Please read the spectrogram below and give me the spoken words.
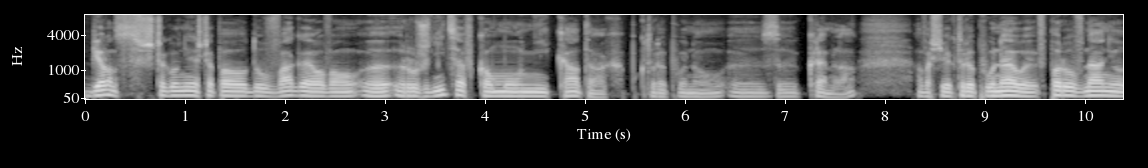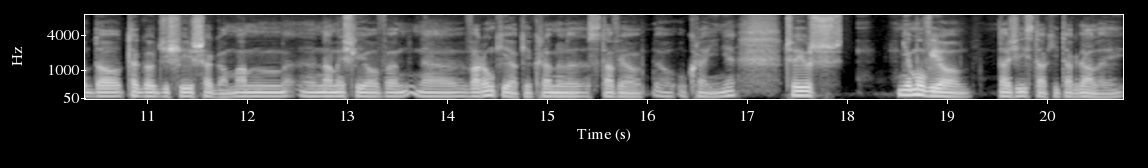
biorąc szczególnie jeszcze pod uwagę ową różnicę w komunikatach które płyną y, z Kremla, a właściwie które płynęły w porównaniu do tego dzisiejszego. Mam y, na myśli owe e, warunki, jakie Kreml stawia Ukrainie, czyli już nie mówię o nazistach i tak dalej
